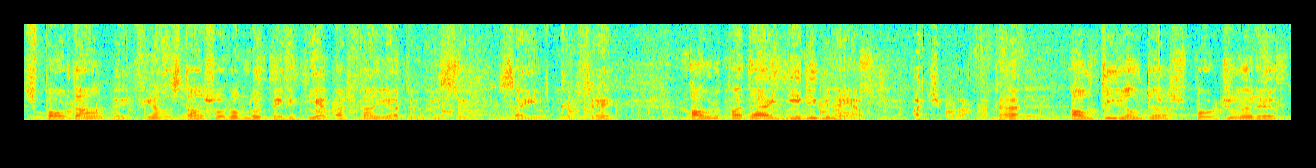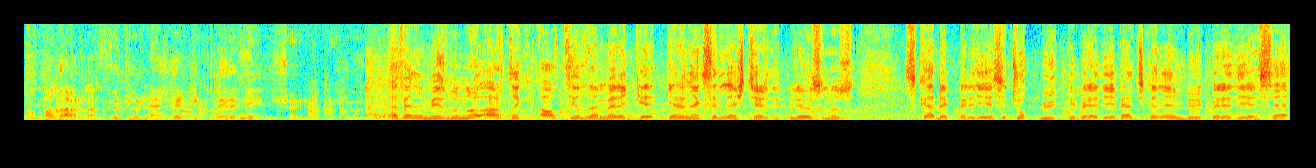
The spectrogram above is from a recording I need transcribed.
spordan ve finanstan sorumlu belediye başkan yardımcısı Sait Köse, Avrupa'da 7 güne yaptığı açıklamada 6 yıldır sporcuları kupalarla ödüllendirdiklerini söyledi. Efendim biz bunu artık 6 yıldan beri ge- gelenekselleştirdik. Biliyorsunuz Skarbek Belediyesi çok büyük bir belediye. Belçika'nın en büyük belediyesi.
